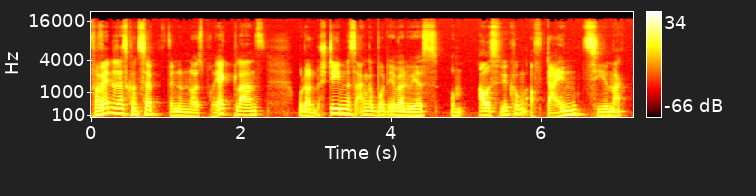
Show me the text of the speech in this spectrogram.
Verwende das Konzept, wenn du ein neues Projekt planst oder ein bestehendes Angebot evaluierst, um Auswirkungen auf deinen Zielmarkt,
